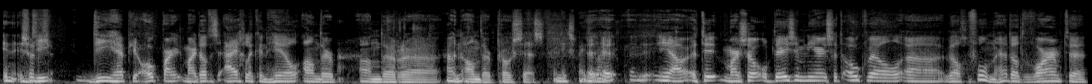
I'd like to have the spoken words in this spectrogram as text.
in een soort... Die, die heb je ook, maar, maar dat is eigenlijk een heel ander, ander, uh, okay. een ander proces. Niks mee te uh, uh, ja, het is, maar zo op deze manier is het ook wel, wel gevonden. Hè? Dat warmte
